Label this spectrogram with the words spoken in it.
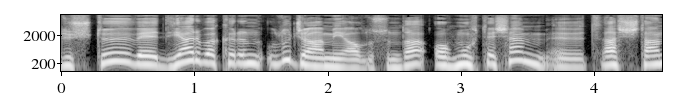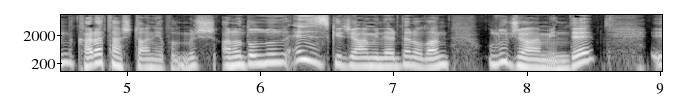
düştü ve Diyarbakır'ın Ulu Camii avlusunda o muhteşem e, taştan, kara taştan yapılmış Anadolu'nun en eski camilerinden olan Ulu Camii'nde e,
